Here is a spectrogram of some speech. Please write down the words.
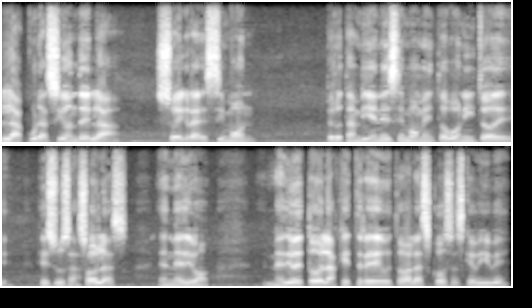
la curación de la suegra de Simón, pero también ese momento bonito de Jesús a solas, en medio, en medio de todo el ajetreo, de todas las cosas que vive,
